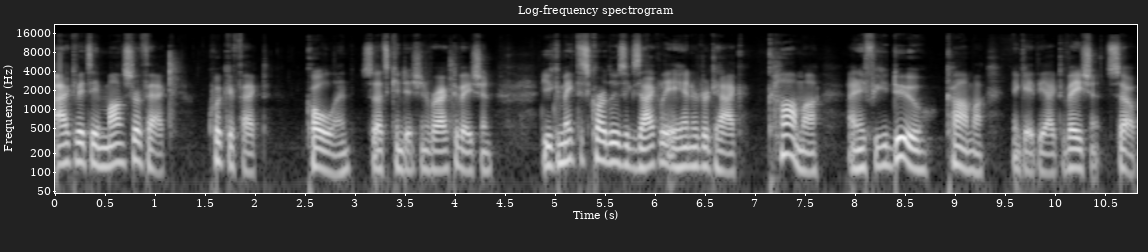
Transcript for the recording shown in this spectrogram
activates a monster effect, quick effect colon. So that's condition for activation. You can make this card lose exactly 800 attack, comma, and if you do, comma, negate the activation. So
